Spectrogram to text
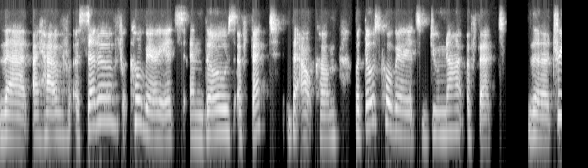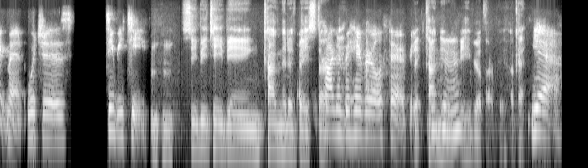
that I have a set of covariates and those affect the outcome, but those covariates do not affect the treatment, which is CBT, Mhm. CBT being cognitive based therapy. cognitive behavioral therapy. Cognitive Mhm. behavioral therapy. Okay. Yeah.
